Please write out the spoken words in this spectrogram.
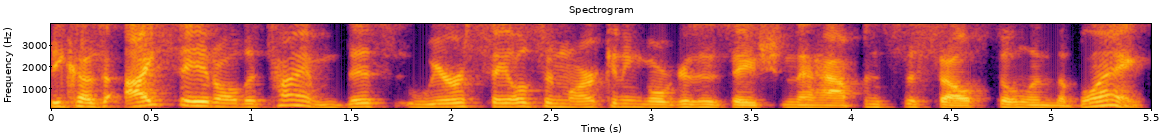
Because I say it all the time. This we're a sales and marketing organization that happens to sell fill in the blank.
